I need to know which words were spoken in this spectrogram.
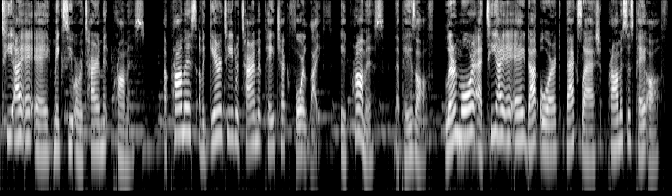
TIAA makes you a retirement promise a promise of a guaranteed retirement paycheck for life, a promise that pays off. Learn more at TIAA.org backslash promises pay off.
